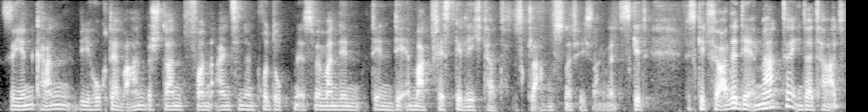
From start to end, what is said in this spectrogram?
sehen kann, wie hoch der Warenbestand von einzelnen Produkten ist, wenn man den, den DM-Markt festgelegt hat. Das ist klar, muss natürlich sagen. Ne? Das geht, das geht für alle DM-Märkte, in der Tat.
